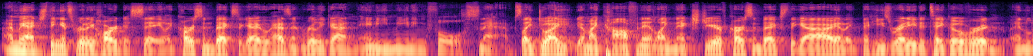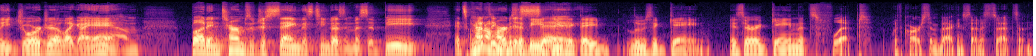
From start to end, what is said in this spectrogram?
I mean, I just think it's really hard to say. Like Carson Beck's a guy who hasn't really gotten any meaningful snaps. Like, do I am I confident like next year if Carson Beck's the guy like that he's ready to take over and, and lead Georgia? Like I am. But in terms of just saying this team doesn't miss a beat, it's kind of hard to a beat. Do you think they lose a game? Is there a game that's flipped with Carson Beck instead of Stetson?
